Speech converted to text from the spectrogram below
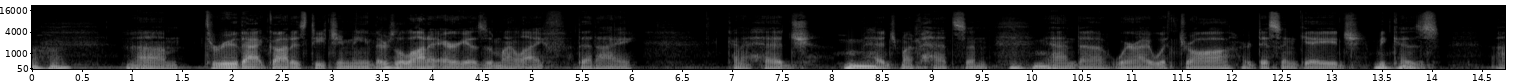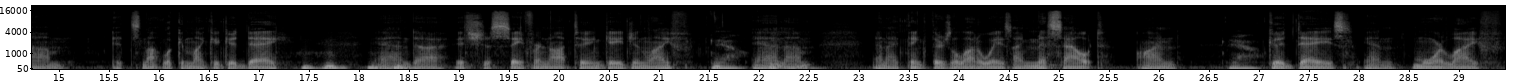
Uh-huh. Um, through that, God is teaching me there's a lot of areas of my life that I kind of hedge. Hedge my bets and and uh, where I withdraw or disengage because um, it's not looking like a good day, and uh, it's just safer not to engage in life Yeah. and um, and I think there's a lot of ways I miss out on Yeah. good days and more life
